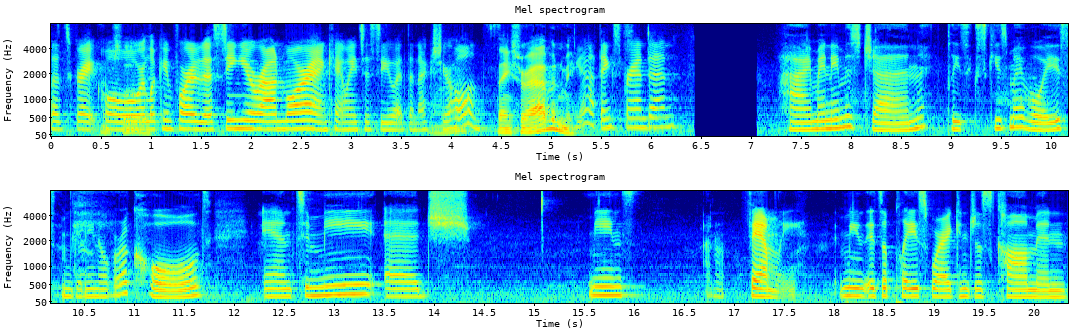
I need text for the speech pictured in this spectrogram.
That's great. Cool. Well, we're looking forward to seeing you around more and can't wait to see what the next year holds. thanks for having me. Yeah, thanks, Brandon. Hi, my name is Jen. Please excuse my voice. I'm getting over a cold. And to me, Edge means, I don't know, family. I mean, it's a place where I can just come and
